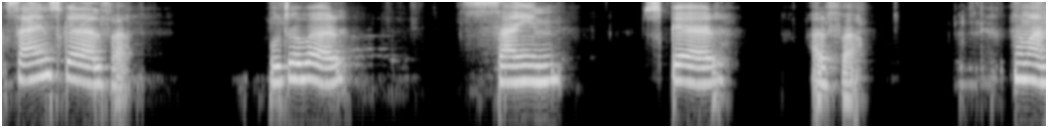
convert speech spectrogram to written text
sine square alpha. Root sine square alpha সমান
